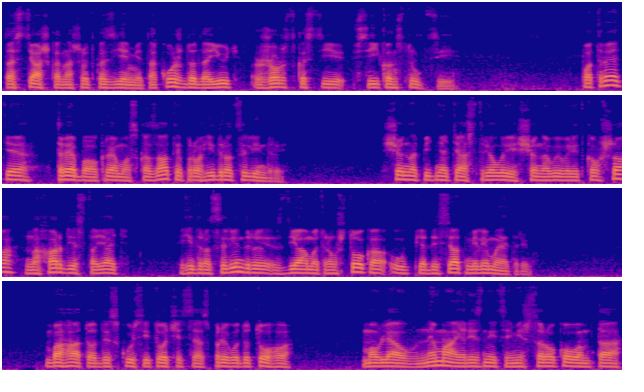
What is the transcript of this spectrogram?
та стяжка на швидкоз'ємі також додають жорсткості всій конструкції. По-третє, треба окремо сказати про гідроциліндри. Що на підняття стріли, що на виворіт ковша, на харді стоять гідроциліндри з діаметром штока у 50 мм. Багато дискусій точиться з приводу того, мовляв, немає різниці між 40 та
